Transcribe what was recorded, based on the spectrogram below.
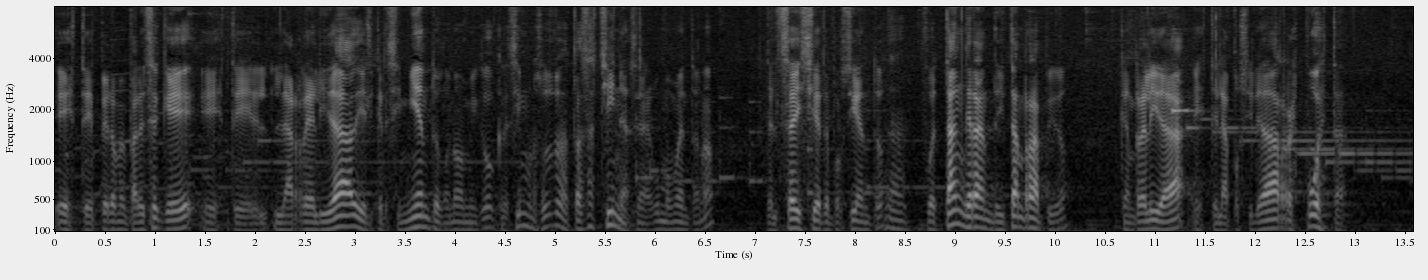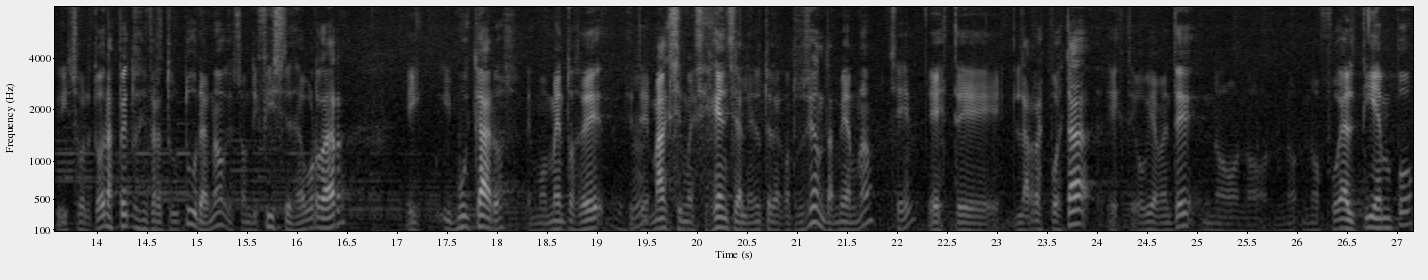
este, pero me parece que este, la realidad y el crecimiento económico, crecimos nosotros a tasas chinas en algún momento, ¿no? Del 6-7%, Ah. fue tan grande y tan rápido que en realidad este, la posibilidad de dar respuesta, y sobre todo en aspectos de infraestructura, ¿no? que son difíciles de abordar y, y muy caros en momentos de, de máxima exigencia en la industria de la construcción también, ¿no? Sí. este, la respuesta este, obviamente no, no, no, no fue al tiempo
